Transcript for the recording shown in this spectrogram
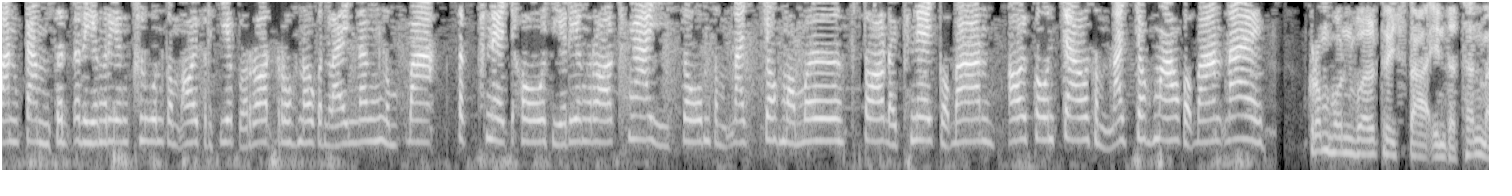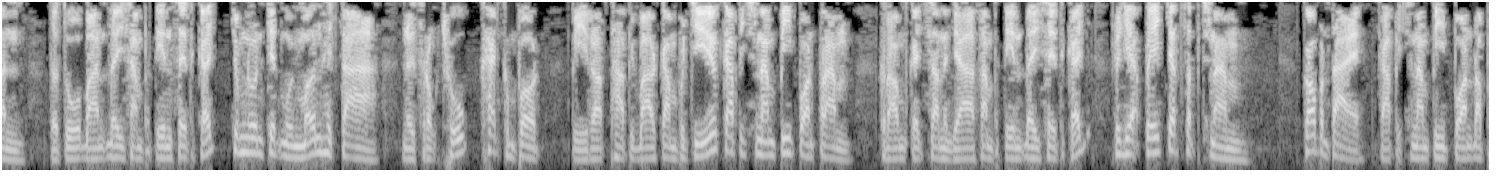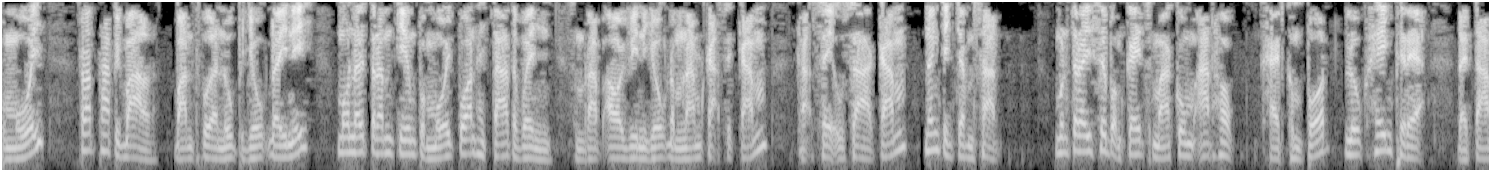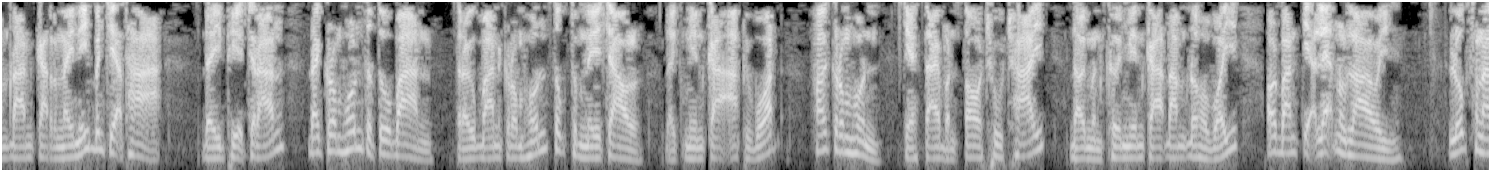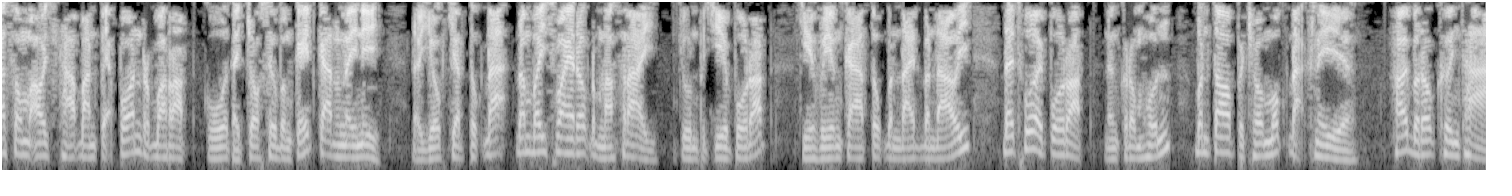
បានកម្មសិទ្ធិរៀងរៀងខ្លួនកុំឲ្យប្រជាពលរដ្ឋរស់នៅកន្លែងហ្នឹងលំបាកទឹកភ្នែកហូរជារៀងរាល់ថ្ងៃសូមសម្ដេចចុះមកមើលផ្ទាល់ដោយភ្នែកក៏បានឲ្យកូនចៅសម្ដេចចុះមកក៏បានដែរ ក្រុមហ៊ុន World Tree Star Entertainment ទទួលបានដីសម្បត្តិសេដ្ឋកិច្ចចំនួនជិត10000ហិកតា នៅស្រុកឈូកខេត្តកំពត ពីរដ្ឋាភិបាលកម្ពុជាកាលពីឆ្នាំ2005ក្រោមកិច្ចសន្យាសម្បត្តិដីសេដ្ឋកិច្ចរយៈពេល70ឆ្នាំក៏ប៉ុន្តែកាលពីឆ្នាំ2016រដ្ឋាភិបាលបានធ្វើអនុប្រយោគដីនេះមកនៅត្រឹមជាង6000ហិកតាទៅវិញសម្រាប់ឲ្យវិនិយោគដំណាំកសិកម្មកសិឧស្សាហកម្មនិងចិញ្ចឹមសត្វមន្ត្រីស៊ើបអង្កេតសមាគមអាត6 ខេត្តកំពត លោកហេងភិរៈដែលតាមដានករណីនេះបញ្ជាក់ថា ដីភាគច្រើន ដែលក្រុមហ៊ុនទទួលបានត្រូវបានក្រុមហ៊ុនទុកទំនេរចោលដោយគ្មានការអភិវឌ្ឍហើយក្រុមហ៊ុនចេះតែបន្តឈូសឆាយដោយមិនឃើញមានការដាំដុះអ្វីឲ្យបានជាក់លាក់នោះឡើយលោកស្នើសុំឲ្យស្ថាប័នពាក់ព័ន្ធរបស់រដ្ឋគួរតែចុះស៊ើបអង្កេតករណីនេះដោយយកចិត្តទុកដាក់ដើម្បីស្វែងរកដំណោះស្រាយជូនប្រជាពលរដ្ឋជៀសវាងការទុកបណ្តែតបណ្តោយដែលធ្វើឲ្យពលរដ្ឋនិងក្រុមហ៊ុន បន្តប្រឈមមុខដាក់គ្នា ហើយបើរកឃើញថា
